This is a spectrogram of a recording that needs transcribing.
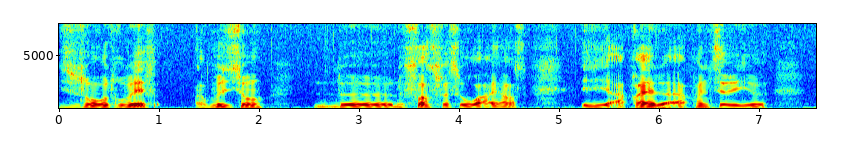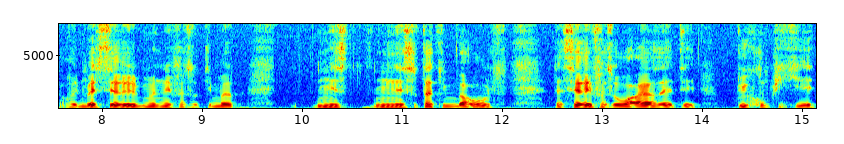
ils se sont retrouvés en position de, force face aux Warriors. Et après, après une série, euh, une belle série menée face aux Minnesota Timberwolves, la série face aux Warriors a été plus compliquée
